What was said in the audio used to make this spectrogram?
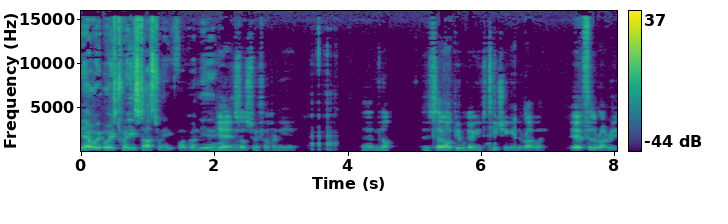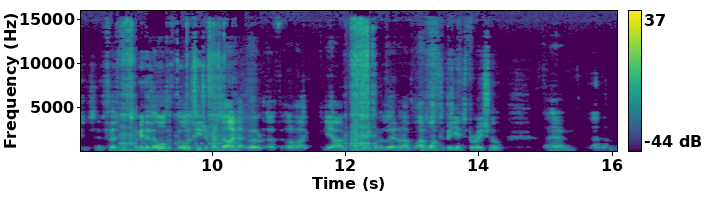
Yeah, or, or it's twenty. It starts twenty five grand a year. Yeah, it starts twenty five grand a year. Um, not so are people going into teaching in the right way, uh, for the right reasons in the first place. I mean, all the all the teacher friends that I know are, are, are like, yeah, I, I really want to learn and I, I want to be inspirational, um, and I'm,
